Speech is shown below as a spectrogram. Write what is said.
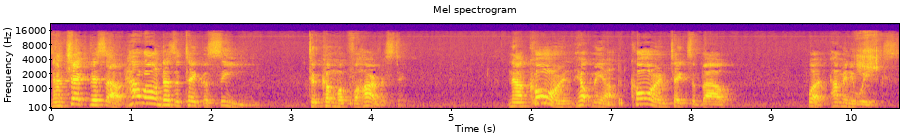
Now check this out. How long does it take a seed to come up for harvesting? Now corn, help me out. Corn takes about what? How many weeks?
